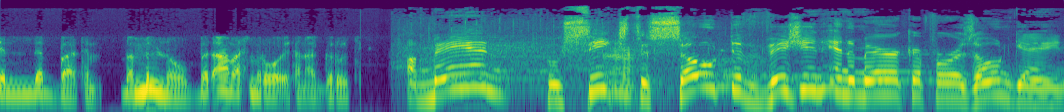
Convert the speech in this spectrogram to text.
የለባትም በሚል ነው በጣም አስምሮ የተናገሩት። A man who seeks to sow division in America for his own gain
